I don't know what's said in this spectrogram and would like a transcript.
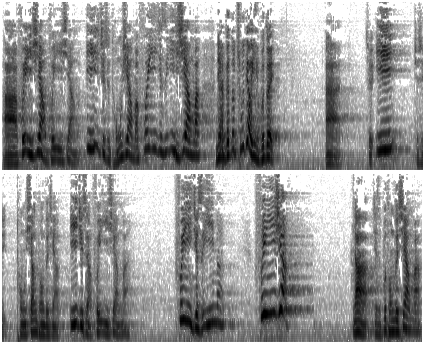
啊，非一相，非一相，一就是同相嘛，非一就是异相嘛，两个都出掉也不对。啊，就一就是同相同的相，一就是讲非一相嘛，非一就是一嘛，非一相，那就是不同的相嘛。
